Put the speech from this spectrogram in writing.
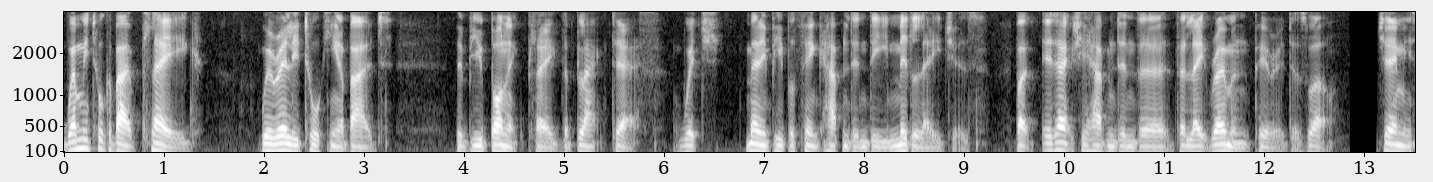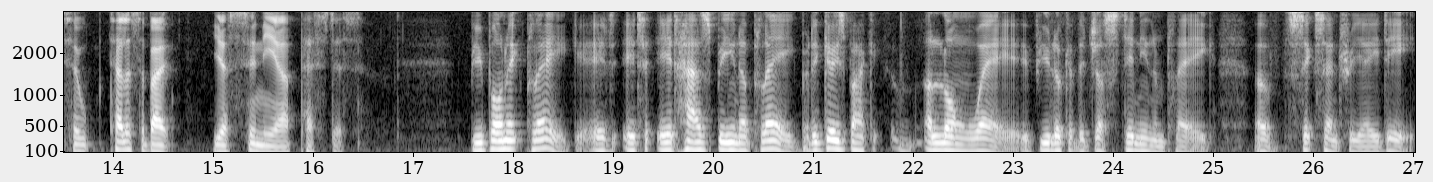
When we talk about plague, we're really talking about the bubonic plague, the Black Death, which many people think happened in the Middle Ages, but it actually happened in the, the late Roman period as well. Jamie, so tell us about Yersinia pestis. Bubonic plague. It, it, it has been a plague, but it goes back a long way. If you look at the Justinian plague of 6th century AD,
